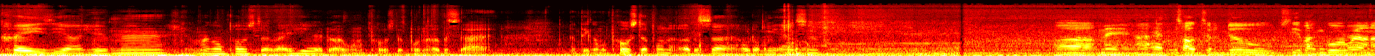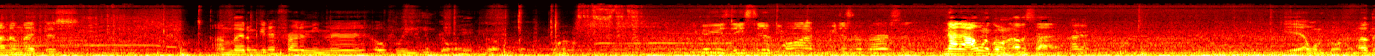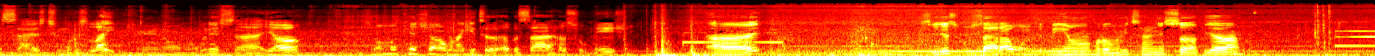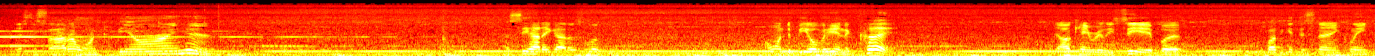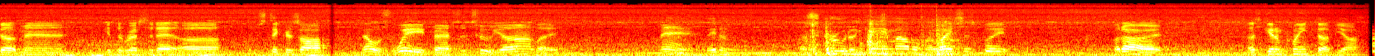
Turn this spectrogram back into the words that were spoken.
Crazy out here, man. Am I gonna post up right here do I wanna post up on the other side? I think I'm gonna post up on the other side. Hold on, let me ask him. Ah, uh, man, I had to talk to the dude, see if I can go around. I done let this, I let him get in front of me, man. Hopefully he go ahead and go. You can use these two if you want. We just reverse it. No, nah, no, nah, I wanna go on the other side. Okay. Yeah, I wanna go on the other side. It's too much light carrying on on this side, y'all. So I'm gonna catch y'all when I get to the other side, Hustle Nation. All right. See, this side I wanted to be on. Hold on, let me turn this off, y'all. This is the side I want to be on right here. Let's see how they got us looking. I wanted to be over here in the cut. Y'all can't really see it, but about to get this thing cleaned up, man. Get the rest of that uh stickers off. That was way faster too, y'all. Like Man, they done a screw done came out on the license plate. But alright. Let's get them cleaned up, y'all.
